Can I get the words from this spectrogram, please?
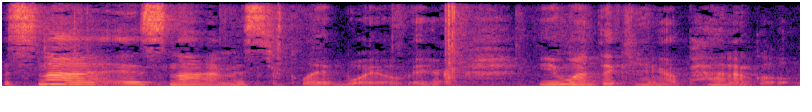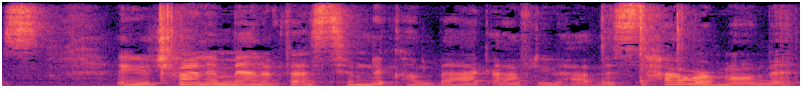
It's not, it's not Mr. Playboy over here. You want the King of Pentacles. And you're trying to manifest him to come back after you have this tower moment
